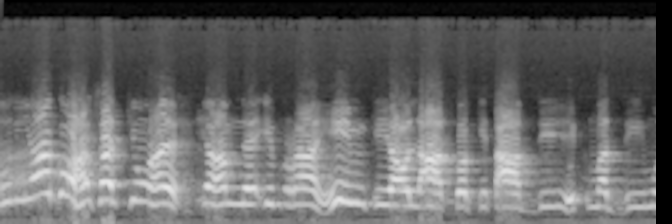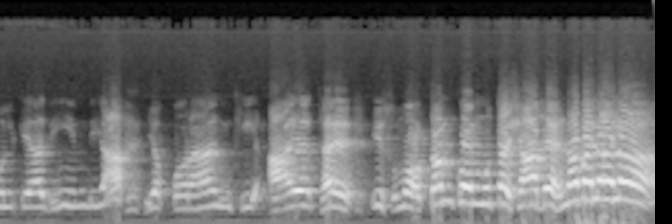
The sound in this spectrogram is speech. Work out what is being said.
دنیا کو حسد کیوں ہے کہ ہم نے ابراہیم کی اولاد کو کتاب دی، حکمت دی، ملک عظیم دیا؟ یہ قرآن کی آیت ہے۔ اس محکم کو متشابہ نہ بنانا۔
